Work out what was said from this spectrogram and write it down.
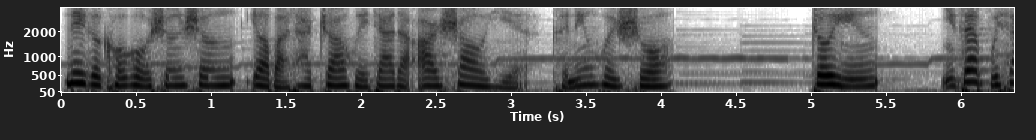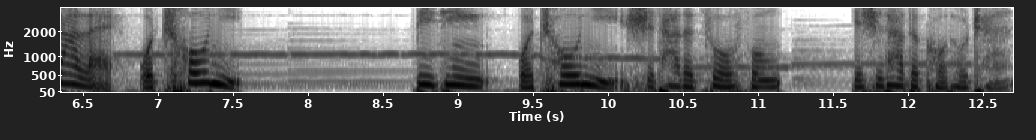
那个口口声声要把他抓回家的二少爷，肯定会说：“周莹，你再不下来，我抽你。”毕竟我抽你是他的作风，也是他的口头禅。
